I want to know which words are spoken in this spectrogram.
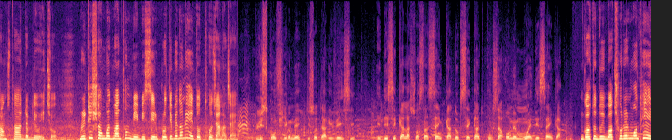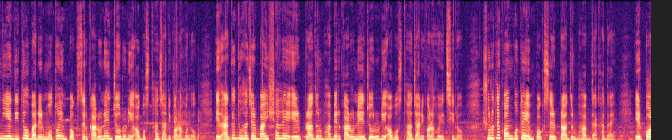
সংস্থা ডব্লিউএইচও ব্রিটিশ সংবাদ মাধ্যম বিবিসির প্রতিবেদনে এ তথ্য জানা যায়। Et de ces cas-là, 65 cas, donc 50% ou même moins de 5 cas. গত দুই বছরের মধ্যে এ নিয়ে দ্বিতীয়বারের মতো এমপক্সের কারণে জরুরি অবস্থা জারি করা হলো। এর আগে দু হাজার বাইশ সালে এর প্রাদুর্ভাবের কারণে জরুরি অবস্থা জারি করা হয়েছিল। শুরুতে কঙ্গোতে এমপক্সের প্রাদুর্ভাব দেখা দেয়। এরপর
